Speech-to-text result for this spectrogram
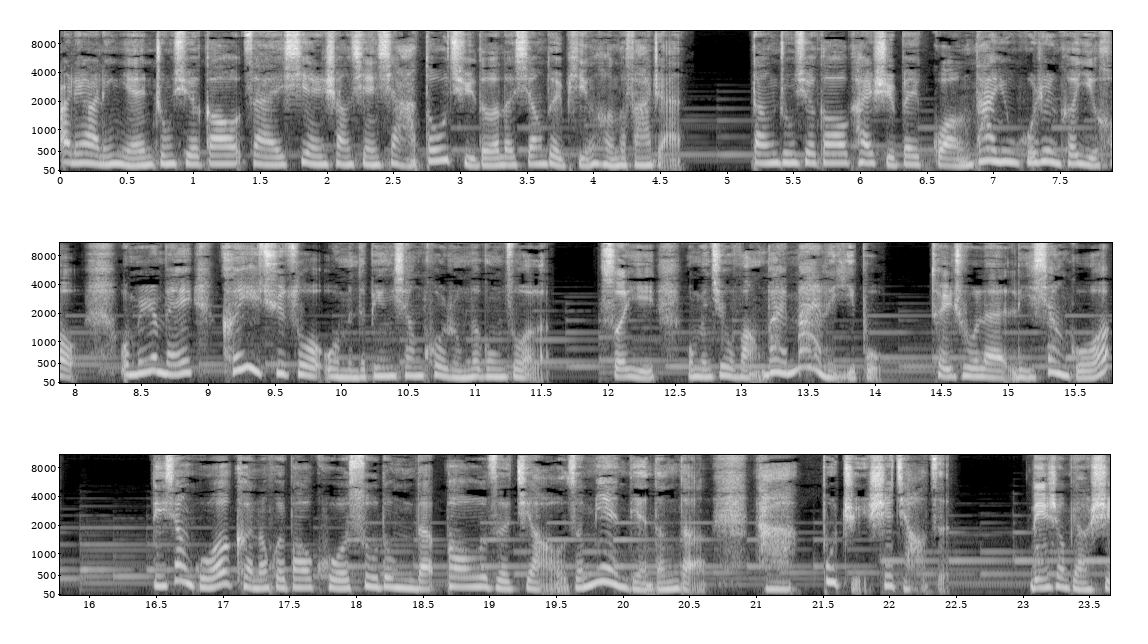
二零二零年，钟薛高在线上线下都取得了相对平衡的发展。当钟薛高开始被广大用户认可以后，我们认为可以去做我们的冰箱扩容的工作了，所以我们就往外迈了一步，推出了李相国。李相国可能会包括速冻的包子、饺子、面点等等，它不只是饺子。林胜表示，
